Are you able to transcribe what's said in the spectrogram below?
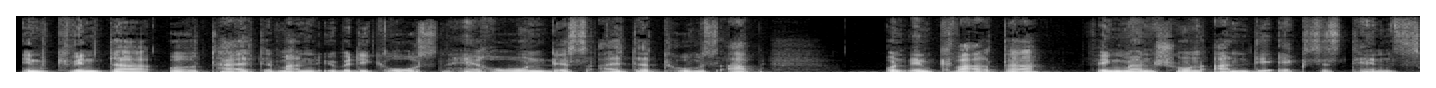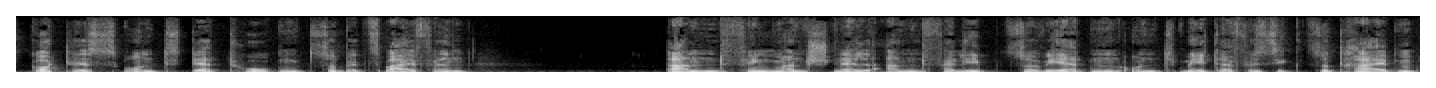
In Quinta urteilte man über die großen Heroen des Altertums ab, und in Quarta fing man schon an, die Existenz Gottes und der Tugend zu bezweifeln. Dann fing man schnell an, verliebt zu werden und Metaphysik zu treiben,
